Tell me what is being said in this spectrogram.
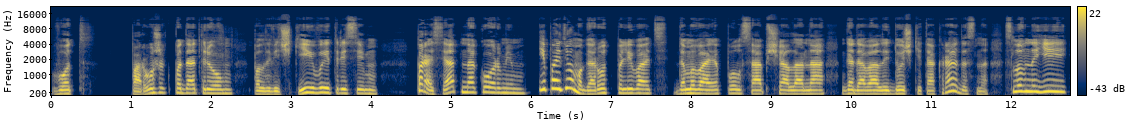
Вот порожек подотрем, половички вытрясем, поросят накормим и пойдем огород поливать, домывая пол, сообщала она годовалой дочке так радостно, словно ей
